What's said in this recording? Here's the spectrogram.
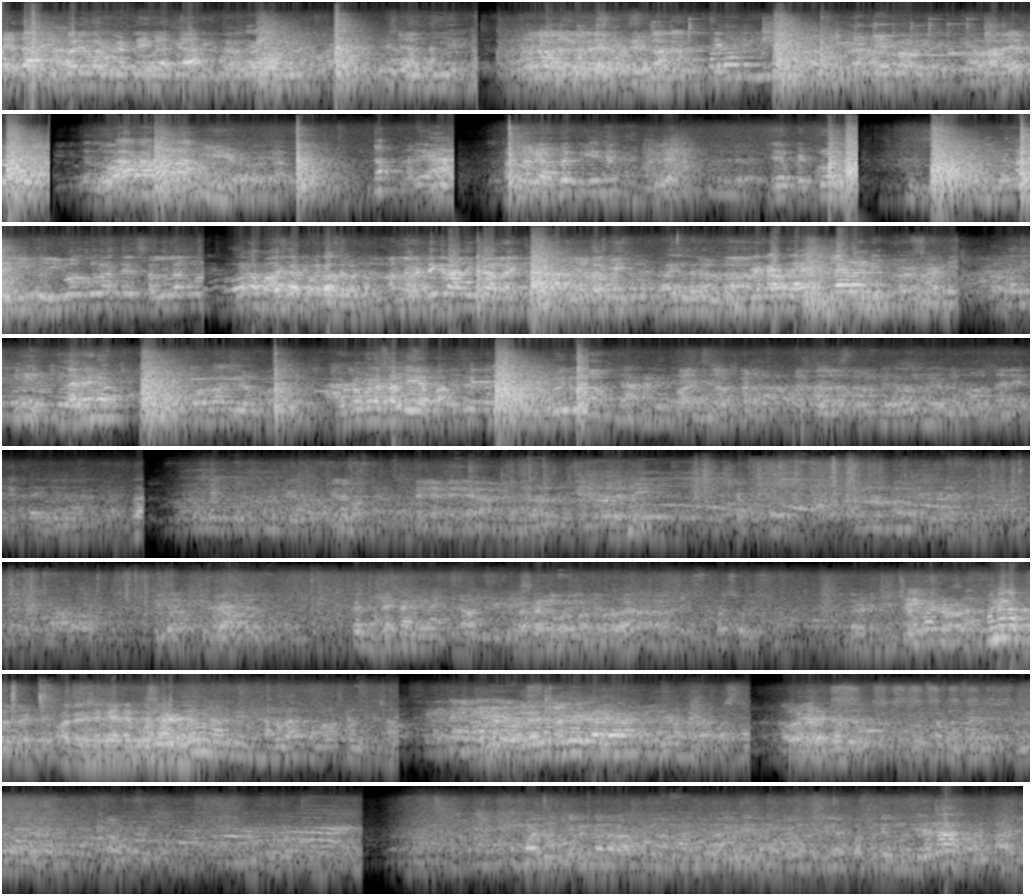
లేదా ఎవరు ఎవరు పెడితే ఏం కదా యువకులు అంటే చల్లగా అన్న వెంటకి రాదు ఇంకా అందరికి ఫోటో కూడా సార్ తీయప్ప అమ్మాయి తెలంగాణ రాష్ట్ర ముఖ్యమంత్రి గారు ఏమో రేవంత్ రెడ్డి గారి బర్త్డే ఉంది ఆ జన్మదిన సందర్భంగా మీ అందరూ రేవంత్ రెడ్డి గారి నాయకత్వం ప్రసాద్ కుమార్ గారి నాయకత్వం కాంగ్రెస్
